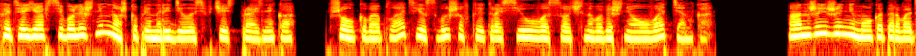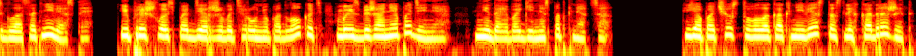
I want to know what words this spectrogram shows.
Хотя я всего лишь немножко принарядилась в честь праздника, шелковое платье с вышивкой красивого сочного вишневого оттенка. Анжей же не мог оторвать глаз от невесты, и пришлось поддерживать Руню под локоть во избежание падения, не дай богиня споткнется. Я почувствовала, как невеста слегка дрожит,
